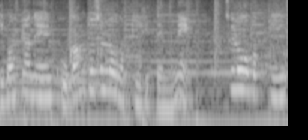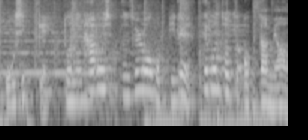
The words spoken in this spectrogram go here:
이번 편은 고강도 slow burpee이기 때문에 slow burpee 50개 또는 하루 10분 slow burpee를 해본 적이 없다면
